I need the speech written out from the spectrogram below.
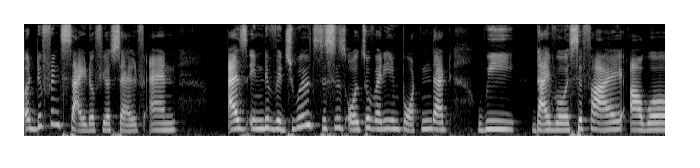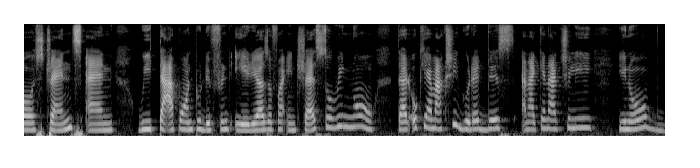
a different side of yourself. And as individuals this is also very important that we diversify our strengths and we tap onto different areas of our interest. So we know that okay i'm actually good at this and i can actually you know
